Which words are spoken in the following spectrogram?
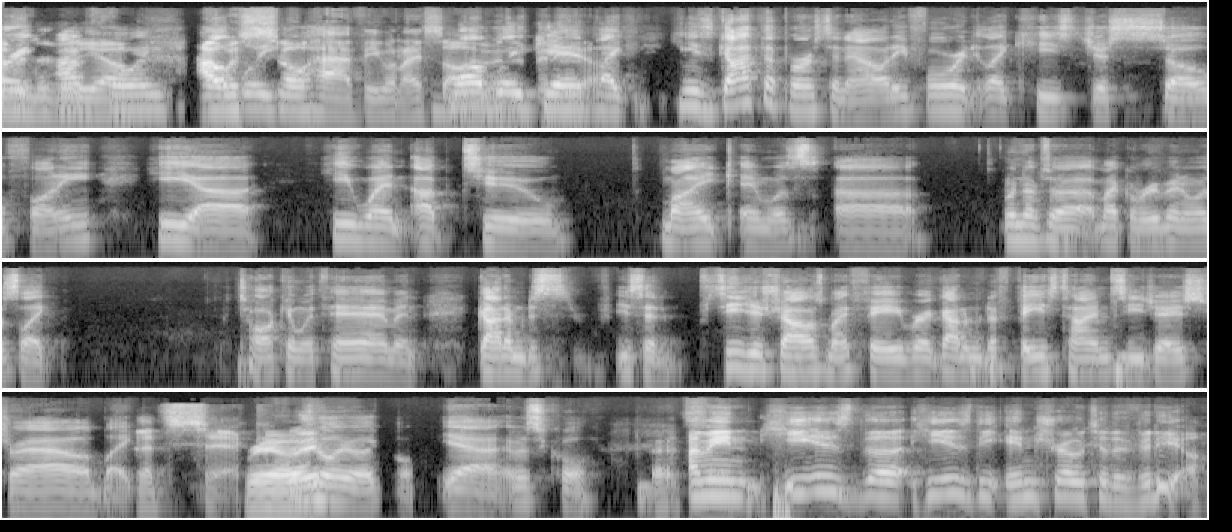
him in the video. outgoing, I was so happy when I saw him. in bubbly the kid. video. Like he's got the personality for it. Like he's just so funny. He uh he went up to Mike and was uh went up to Michael Rubin and was like talking with him and got him to. He said CJ Stroud was my favorite. Got him to Facetime CJ Stroud. Like that's sick. it was Really? really really cool. Yeah, it was cool. That's- I mean, he is the he is the intro to the video.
